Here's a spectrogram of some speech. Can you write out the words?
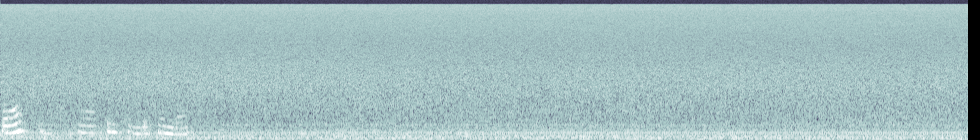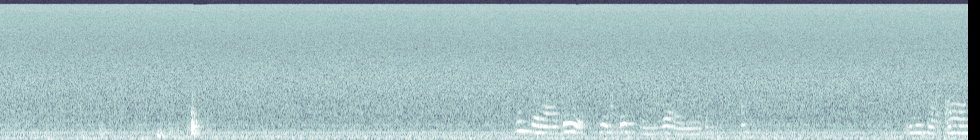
But I, yeah, I think from December. Mother. These are all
